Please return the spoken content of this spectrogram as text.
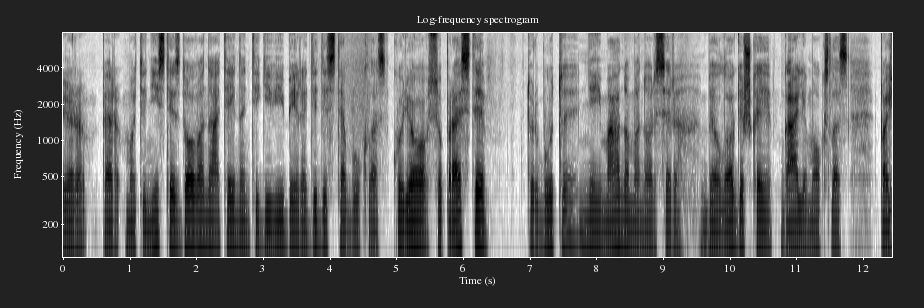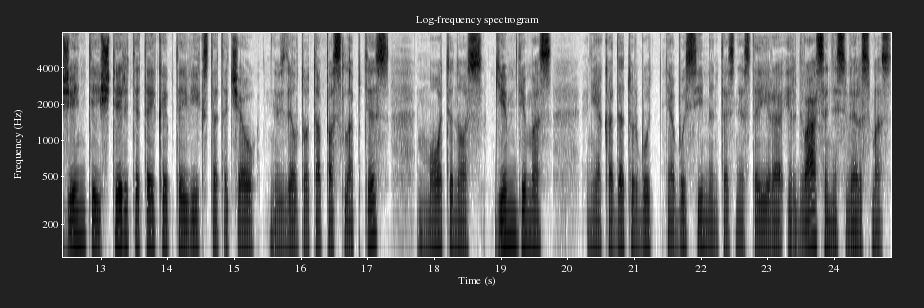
Ir per motinystės dovaną ateinanti gyvybė yra didis stebuklas, kurio suprasti turbūt neįmanoma, nors ir biologiškai gali mokslas pažinti, ištirti tai, kaip tai vyksta, tačiau vis dėlto ta paslaptis, motinos gimdymas niekada turbūt nebus įmintas, nes tai yra ir dvasinis virsmas.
